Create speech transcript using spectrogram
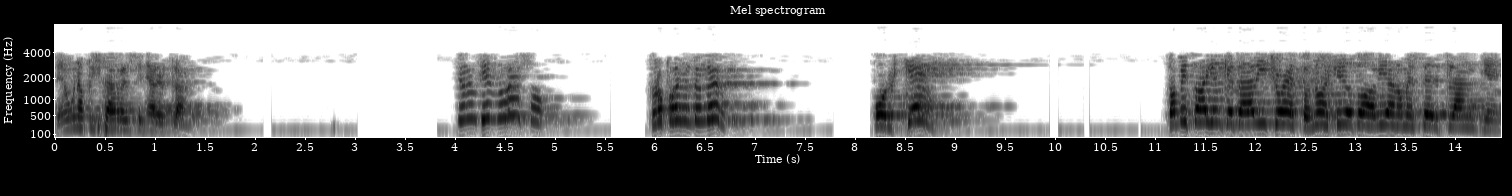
en una pizarra a enseñar el plan. Yo no entiendo eso. ¿Tú lo puedes entender? ¿Por qué? ¿Tú has visto a alguien que te ha dicho esto? No, es que yo todavía no me sé el plan bien.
